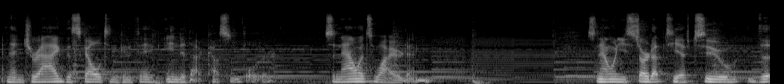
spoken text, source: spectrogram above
and then drag the skeleton config into that custom folder. So now it's wired in. So now when you start up TF2, the,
